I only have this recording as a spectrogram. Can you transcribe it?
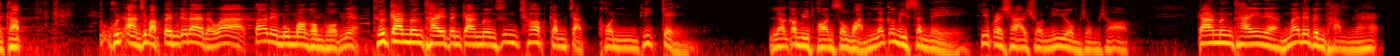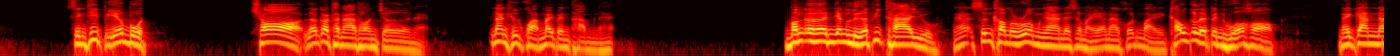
นะครับ คุณอ่านฉบับเต็มก็ได้แต่ว่า ถ้าในมุมมองของผมเนี่ยคือการเมืองไทยเป็นการเมืองซึ่งชอบกำจัดคนที่เก่ง แล้วก็มีพรสวรรค์แล้วก็มีเสน่ห์ที่ประชาชนนิยมชมชอบ การเมืองไทยเนี่ยไม่ได้เป็นธรรมนะฮะสิ่งที่ปิยบุตร ช่อแล้วก็ธนาธรเจอเนี่ยนั่นคือความไม่เป็นธรรมนะฮะบังเอิญยังเหลือพิธาอยู่นะซึ่งเข้ามาร่วมงานในสมัยอนาคตใหม่ เขาก็เลยเป็นหัวหอก ในการน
